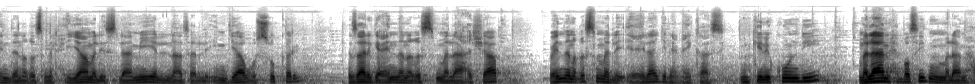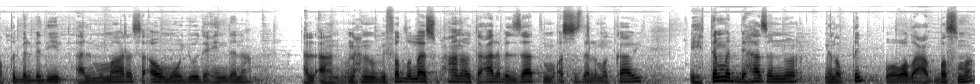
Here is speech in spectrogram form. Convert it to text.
عندنا قسم الحجامه الإسلامية للناس الإنجاب والسكري. كذلك عندنا قسم الأعشاب وعندنا قسم العلاج الانعكاسي. يمكن يكون دي ملامح بسيط من ملامح الطب البديل الممارسة أو موجودة عندنا الآن. ونحن بفضل الله سبحانه وتعالى بالذات مؤسسة المكاوي اهتمت بهذا النوع من الطب ووضعت بصمة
